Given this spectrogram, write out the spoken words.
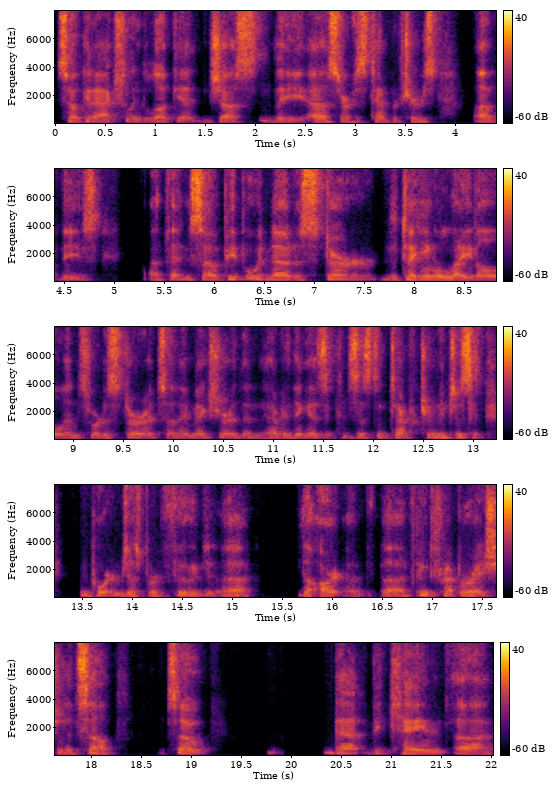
so it could actually look at just the surface temperatures of these uh, things. So people would know to stir, taking a ladle and sort of stir it so they make sure that everything is a consistent temperature, which is important just for food, uh, the art of uh, food preparation itself. So that became uh,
